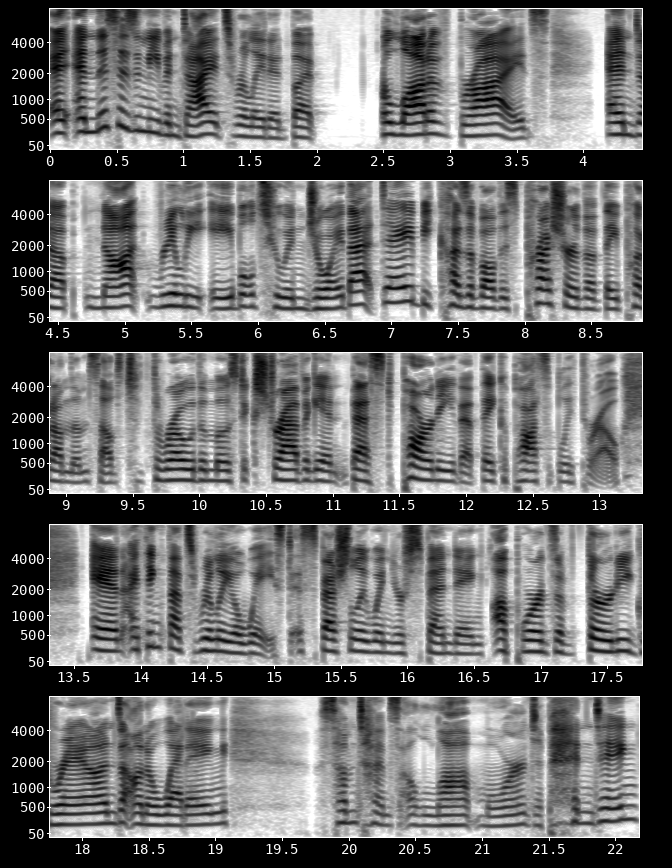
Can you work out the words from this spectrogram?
and, and this isn't even diets related, but a lot of brides end up not really able to enjoy that day because of all this pressure that they put on themselves to throw the most extravagant best party that they could possibly throw. And I think that's really a waste, especially when you're spending upwards of 30 grand on a wedding, sometimes a lot more depending.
